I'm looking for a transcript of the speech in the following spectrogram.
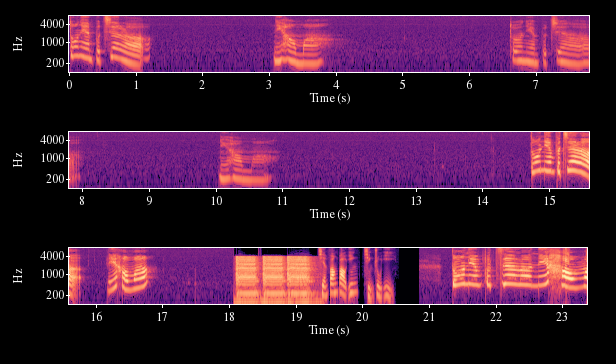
多年不见了，你好吗？多年不见了，你好吗？多年不见了，你好吗？前方爆音，请注意。多年不见了，你好吗？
